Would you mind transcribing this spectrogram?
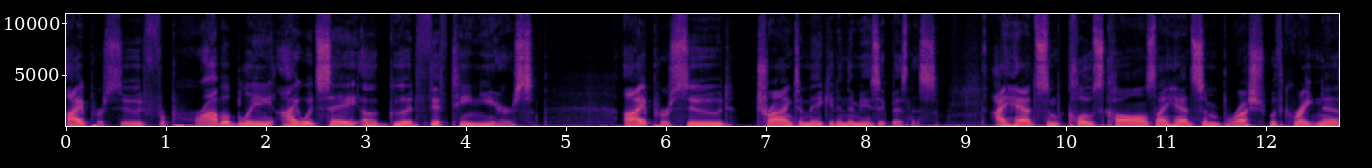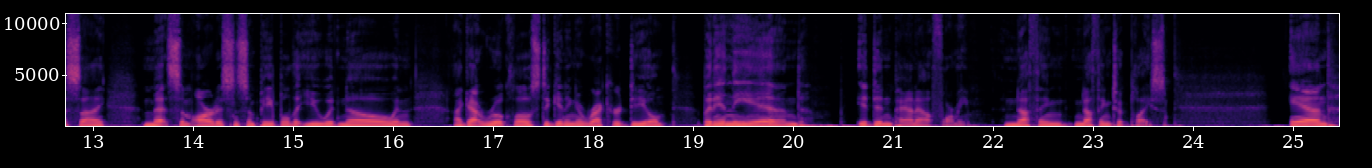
I pursued for probably, I would say, a good 15 years. I pursued trying to make it in the music business. I had some close calls. I had some brush with greatness. I met some artists and some people that you would know, and I got real close to getting a record deal. But in the end, it didn't pan out for me. Nothing, nothing took place. And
